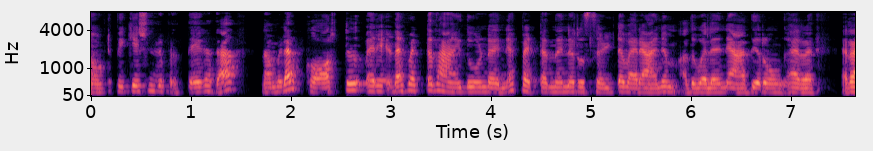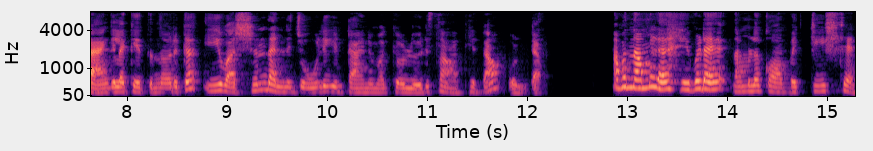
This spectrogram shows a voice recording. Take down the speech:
നോട്ടിഫിക്കേഷൻ ഒരു പ്രത്യേകത നമ്മുടെ കോർട്ട് വരെ ഇടപെട്ടതായതുകൊണ്ട് തന്നെ പെട്ടെന്ന് തന്നെ റിസൾട്ട് വരാനും അതുപോലെ തന്നെ ആദ്യ റാങ്കിലൊക്കെ എത്തുന്നവർക്ക് ഈ വർഷം തന്നെ ജോലി കിട്ടാനും ഒക്കെ ഉള്ള ഒരു സാധ്യത ഉണ്ട്. അപ്പൊ നമ്മൾ ഇവിടെ നമ്മൾ കോമ്പറ്റീഷൻ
